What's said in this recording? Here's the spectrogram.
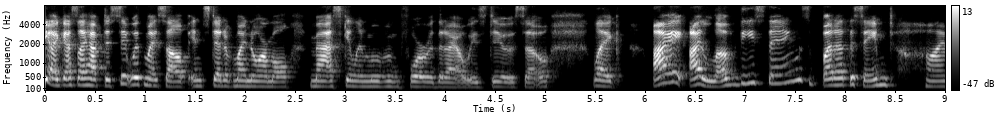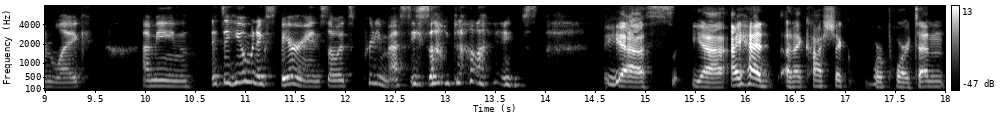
i guess i have to sit with myself instead of my normal masculine moving forward that i always do. So like i i love these things but at the same time like I mean, it's a human experience, so it's pretty messy sometimes. Yes. Yeah. I had an Akashic report done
